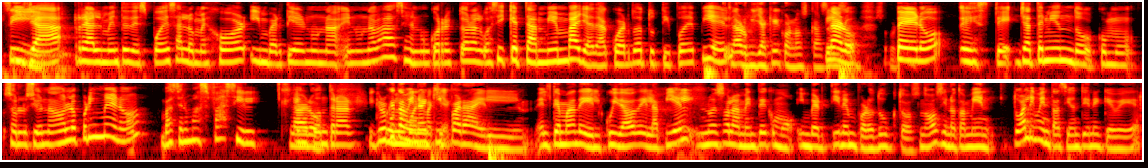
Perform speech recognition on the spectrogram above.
Sí, y ya realmente después a lo mejor invertir en una, en una base, en un corrector, algo así, que también vaya de acuerdo a tu tipo de piel. Claro, ya que conozcas. Claro, eso, Pero este, ya teniendo como solucionado lo primero, va a ser más fácil Claro. encontrar. Y creo que un también aquí maquillaje. para el, el tema del cuidado de la piel no es solamente como invertir en productos, ¿no? Sino también tu alimentación tiene que ver.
